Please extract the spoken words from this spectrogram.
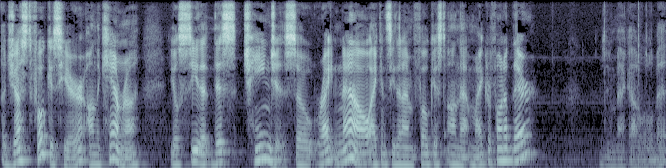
adjust focus here on the camera, you'll see that this changes. So right now I can see that I'm focused on that microphone up there. Zoom back out a little bit.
